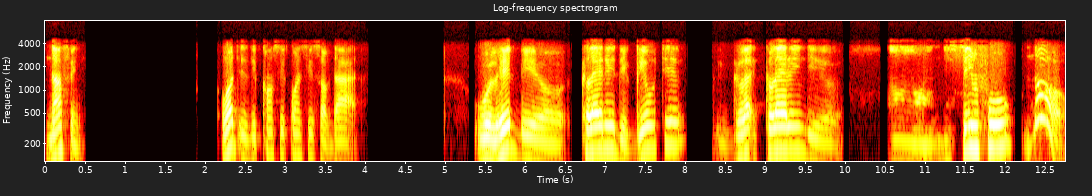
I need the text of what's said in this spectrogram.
nothing. What is the consequences of that? Will it be uh, clearing the guilty, clearing the uh, the sinful? No,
